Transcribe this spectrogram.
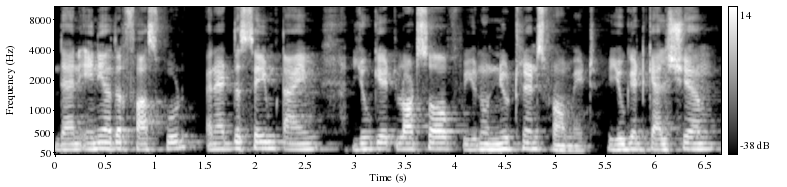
than any other fast food. And at the same time you get lots of you know nutrients from it. You get calcium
